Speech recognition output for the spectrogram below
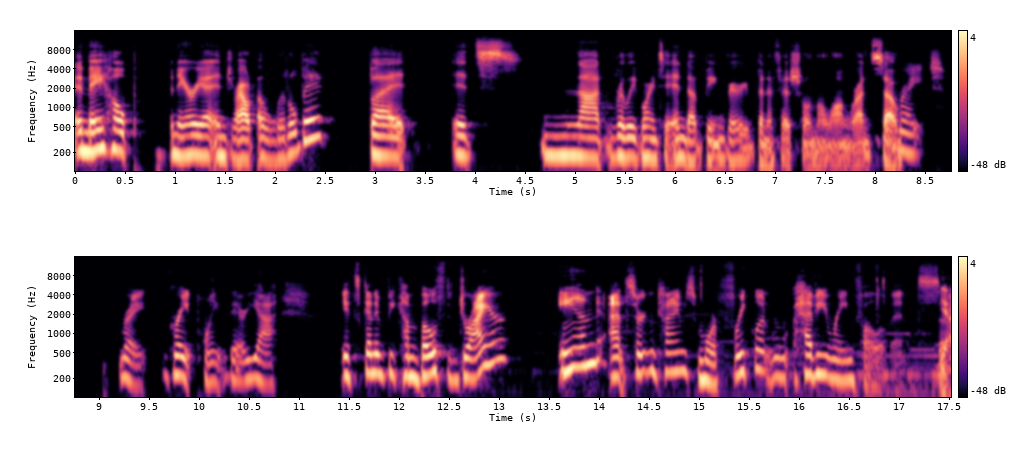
It may help an area in drought a little bit, but it's not really going to end up being very beneficial in the long run. So, Right. Right. Great point there. Yeah. It's going to become both drier and at certain times more frequent heavy rainfall events. So, Yeah.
